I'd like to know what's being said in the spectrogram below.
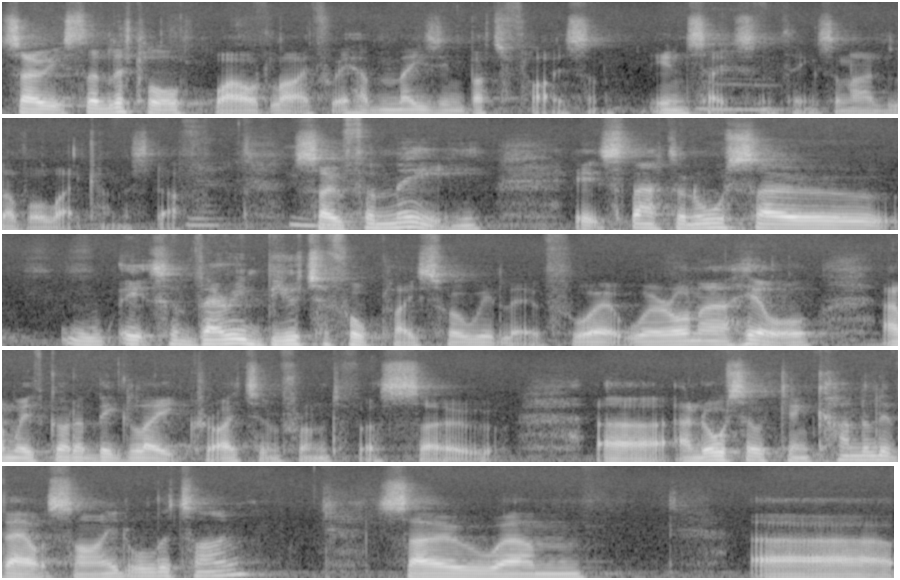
so it's the little wildlife. We have amazing butterflies and insects and things, and I love all that kind of stuff. Yeah. So mm-hmm. for me, it's that, and also it's a very beautiful place where we live. We're, we're on a hill, and we've got a big lake right in front of us. So, uh, and also can kind of live outside all the time. So um, uh,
